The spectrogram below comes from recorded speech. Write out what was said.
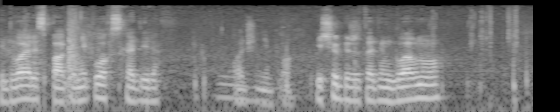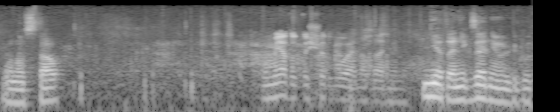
И два Элиспака. Неплохо сходили. Очень неплохо. Еще бежит один к главному. Он встал. У меня тут еще двое на заднем. Нет, они к заднему бегут.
